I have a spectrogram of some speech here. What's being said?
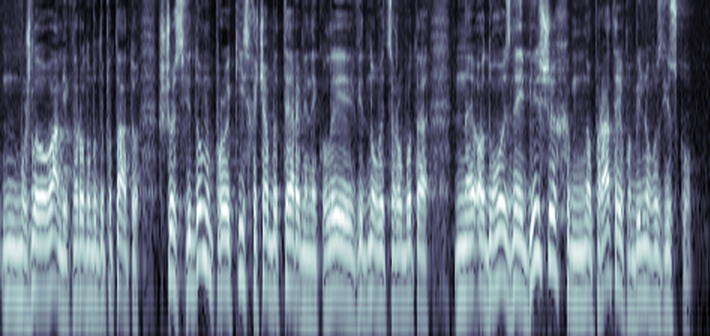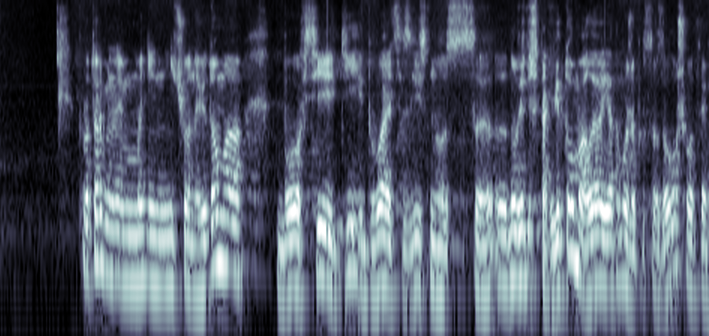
можливо, вам, як народному депутату, щось відомо про якісь хоча б терміни, коли відновиться робота одного з найбільших операторів мобільного зв'язку. Про терміни мені нічого не відомо, бо всі дії відбуваються, звісно, з ну вірніше так відомо, але я не можу про це розголошувати.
